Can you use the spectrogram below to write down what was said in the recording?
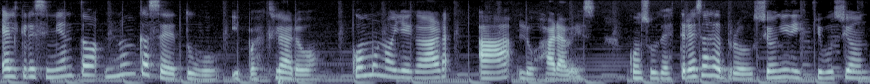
El crecimiento nunca se detuvo y pues claro, ¿cómo no llegar a los árabes? con sus destrezas de producción y distribución,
